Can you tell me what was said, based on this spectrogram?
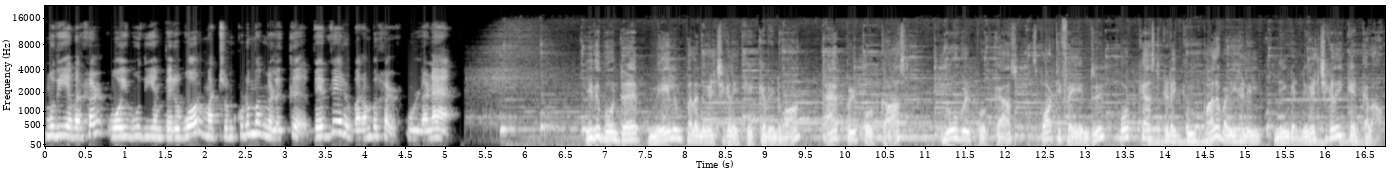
முதியவர்கள் ஓய்வூதியம் பெறுவோர் மற்றும் குடும்பங்களுக்கு வெவ்வேறு வரம்புகள் உள்ளன. இது போன்ற மேலும் பல நிகழ்ச்சிகளை கேட்க வேண்டுமா? Apple podcast Google podcast Spotify என்று பாட்காஸ்ட் கிடைக்கும் பல வழிகளில் நீங்கள் நிகழ்ச்சிகளை கேட்கலாம்.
